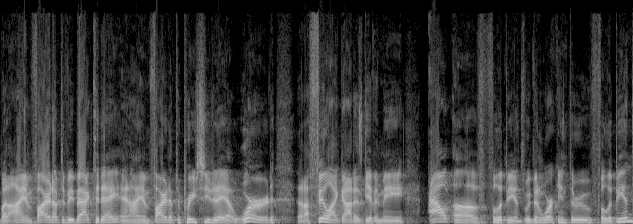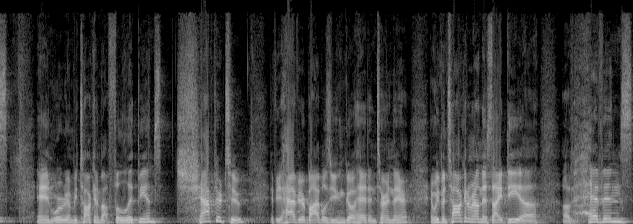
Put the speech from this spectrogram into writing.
But I am fired up to be back today, and I am fired up to preach to you today a word that I feel like God has given me out of Philippians. We've been working through Philippians, and we're going to be talking about Philippians chapter 2. If you have your Bibles, you can go ahead and turn there. And we've been talking around this idea of heaven's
